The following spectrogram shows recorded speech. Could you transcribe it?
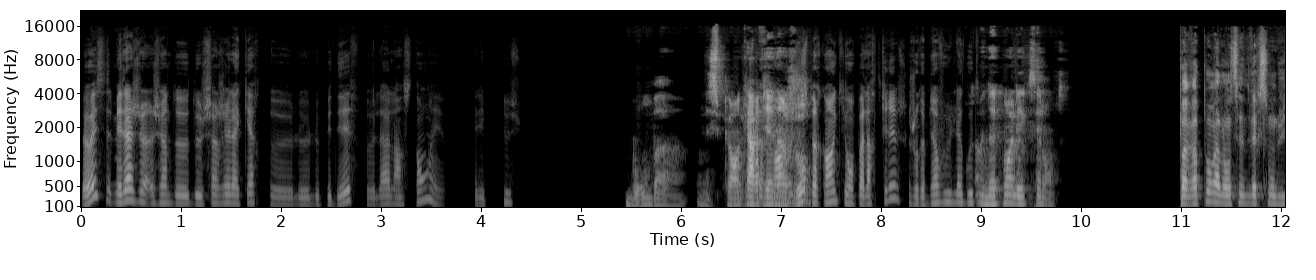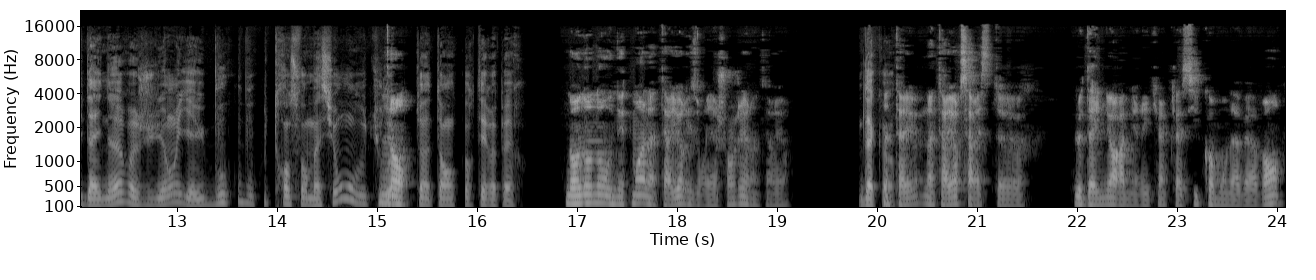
Bah ouais, c'est- mais là, je, je viens de, de charger la carte, euh, le, le PDF, euh, là, à l'instant, et elle est plus dessus. Bon bah, en espérant qu'elle J'espère revienne quand un même- jour. J'espère quand même qu'ils vont pas la retirer, parce que j'aurais bien voulu la goûter. Honnêtement, elle est excellente. Par rapport à l'ancienne version du diner, euh, Julien, il y a eu beaucoup, beaucoup de transformations ou tu Non. as encore tes repères? Non, non, non, honnêtement, à l'intérieur, ils ont rien changé à l'intérieur. D'accord. L'intérieur, l'intérieur, ça reste. euh, le diner américain classique comme on avait avant.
